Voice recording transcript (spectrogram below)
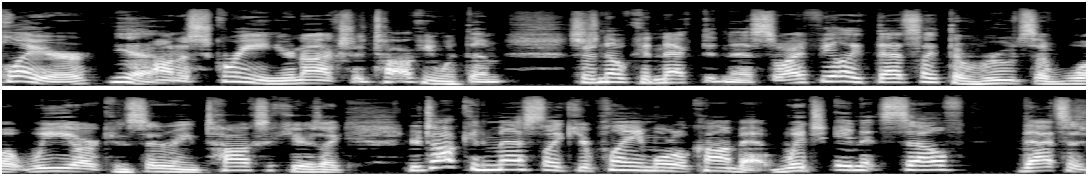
player Yeah. on a screen. You're not actually talking with them. So there's no connectedness. So I feel like that's like the roots of what we are considering toxic here is like you're talking mess like you're playing Mortal Kombat, which in itself that's a,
